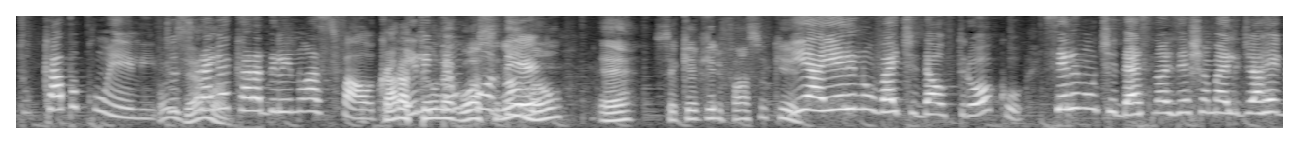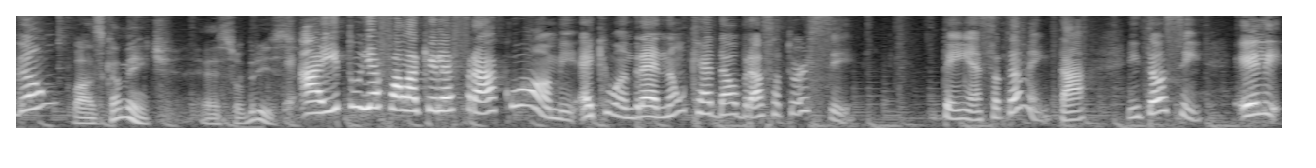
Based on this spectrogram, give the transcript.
tu capa com ele, tu Pois é, esfrega a cara dele no asfalto. O cara ele tem um negócio na poder, mão. É. Você quer que ele faça o quê? E aí ele não vai te dar o troco? Se ele não te desse, nós ia chamar ele de arregão. Basicamente. É sobre isso. Aí tu ia falar que ele é fraco, homem. É que o André não quer dar o braço a torcer. Tem essa também, tá? Então, assim, ele,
